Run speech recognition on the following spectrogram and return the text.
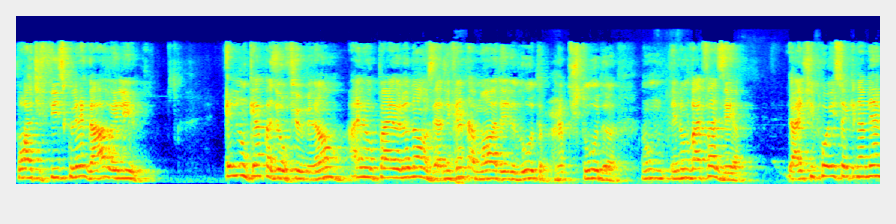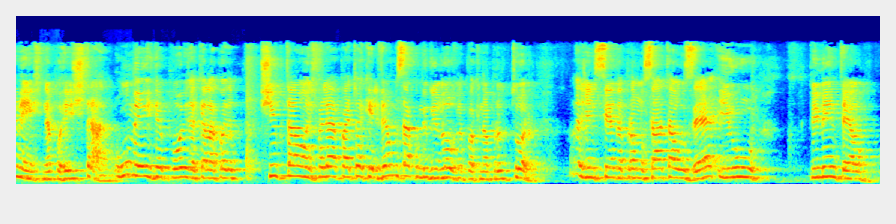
porte físico legal, ele ele não quer fazer o filme, não? Aí meu pai olhou, não, Zé, não inventa moda, ele luta, né, estuda, não- ele não vai fazer. Aí ficou isso aqui na minha mente, né, por registrado. Um mês depois, aquela coisa, Chico tá onde? Falei, ah, pai, tô aqui, ele vem almoçar comigo de novo, né, aqui na produtora. Quando a gente senta pra almoçar, tá o Zé e o Pimentel.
